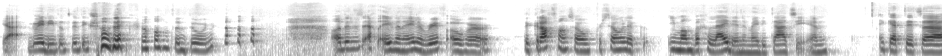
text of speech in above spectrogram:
ja, ik weet niet, dat vind ik zo lekker om te doen. oh, dit is echt even een hele riff over de kracht van zo'n persoonlijk iemand begeleiden in de meditatie. En ik heb dit, uh,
